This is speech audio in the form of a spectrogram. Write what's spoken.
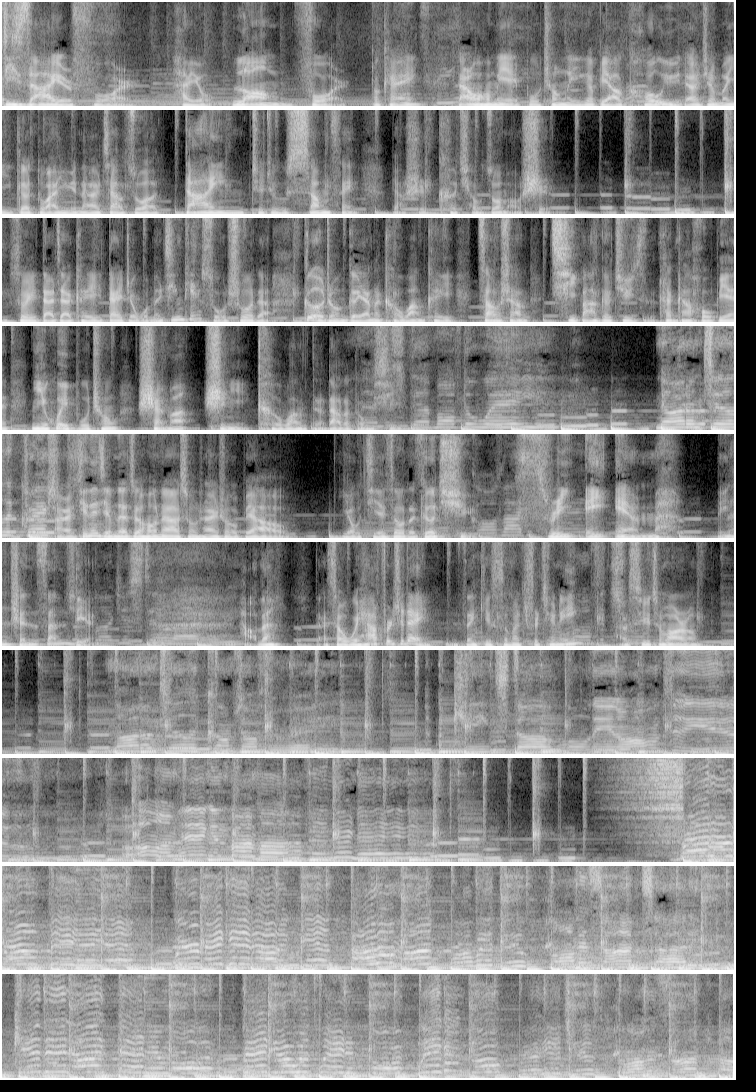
Desire for，还有 long for，OK？、当然，我后面也补充了一个比较口语的这么一个短语呢，叫做 dying to do something，表示渴求做某事。所以大家可以带着我们今天所说的各种各样的渴望，可以造上七八个句子，看看后边你会补充什么是你渴望得到的东西。而今天节目的最后呢，送上一首比较有节奏的歌曲《Three A.M.》凌晨三点。好的，That's all we have for today. Thank you so much for tuning. I'll see you tomorrow. Not until it comes off the race. I can't stop holding on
